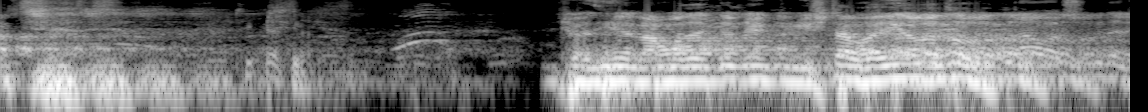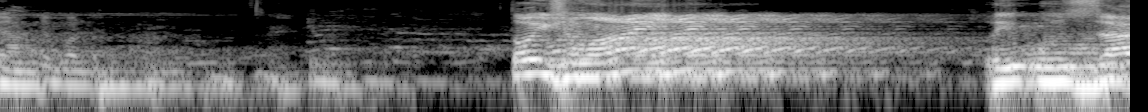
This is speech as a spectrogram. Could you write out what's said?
আচ্ছা ঠিক আছে। যদি আমাদের জন্য একটু ডিস্টার্ব হয়ে গেল তো। অসুবিধা নেই আপনি বলেন। তো ওই সময় ওই উজ্জা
